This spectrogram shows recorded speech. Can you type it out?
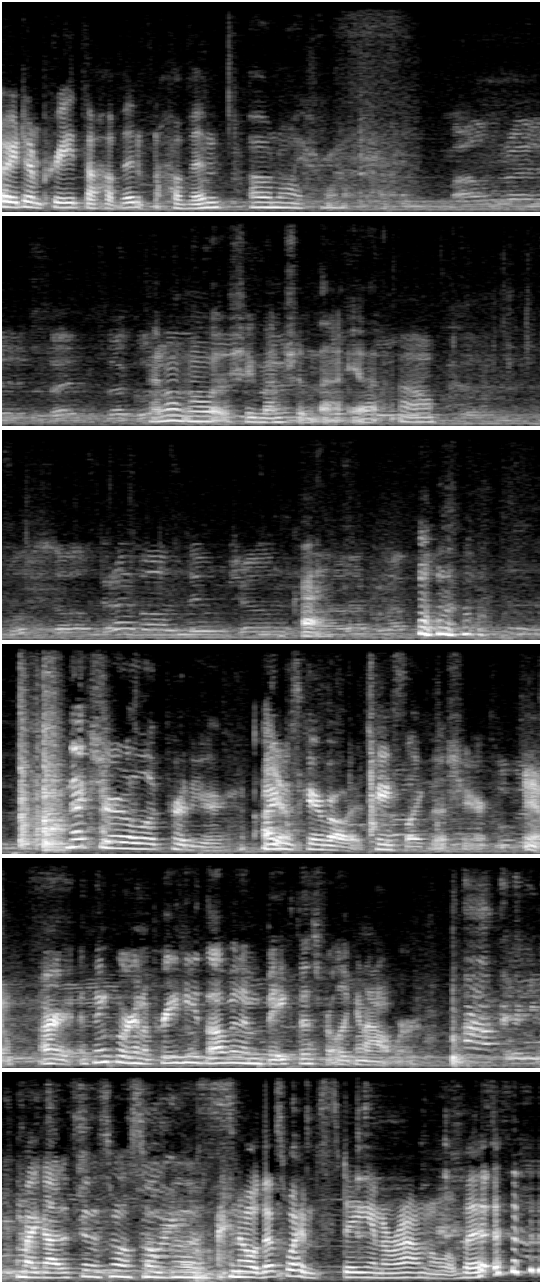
Oh, you didn't preheat the oven? Oven? Oh no, I forgot. I don't know if she mentioned that yet. Oh. Okay. Next year it'll look prettier. I just care about what it tastes like this year. Yeah. Alright, I think we're gonna preheat the oven and bake this for like an hour. Top, and then you Oh my god, it's gonna smell so good. I know, that's why I'm staying around a little bit.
